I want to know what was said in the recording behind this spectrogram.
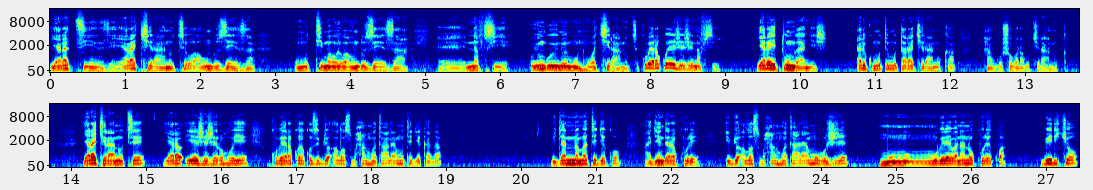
Yaratsinze yarakiranutse wa wundi uzeza umutima we wa wundi uzeza eh, nafsi ye. Uyu nguyu ni we muntu wakiranutse. Kubera ko yejeje nafsi ye yarayitunganyije. Ariko umutima utarakiranuka ntabwo ushobora gukiranuka. Yarakiranutse yara- yejeje roho ye kubera ko yakoze ibyo Allah subhanahu wa ta'ala yamutegekaga bijyana n'amategeko agendera kure. Ibyo Allah subhanahu wa ta'ala yamubujije mu, birebana no kurekwa bityo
